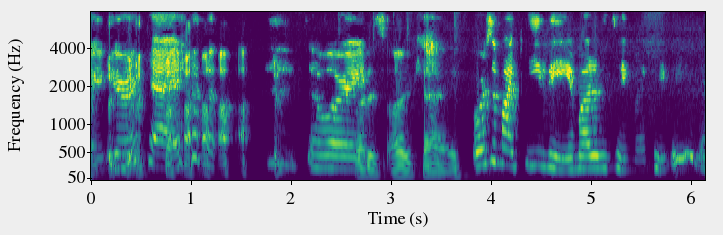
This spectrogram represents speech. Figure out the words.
worry, you're okay. Don't worry. that is okay. or is it my PV? You might have been seeing my PV. No.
